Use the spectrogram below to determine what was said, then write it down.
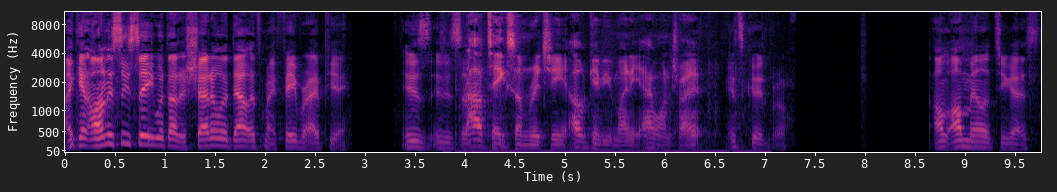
I can honestly say without a shadow of doubt, it's my favorite IPA. It is. It is. I'll take some, Richie. I'll give you money. I want to try it. it's good, bro. I'll I'll mail it to you guys.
